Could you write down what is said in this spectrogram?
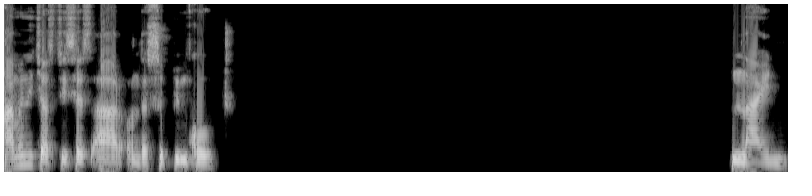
How many justices are on the Supreme Court? Nine.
